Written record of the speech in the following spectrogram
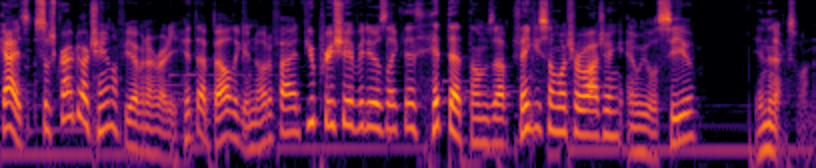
guys, subscribe to our channel if you haven't already. Hit that bell to get notified. If you appreciate videos like this, hit that thumbs up. Thank you so much for watching, and we will see you in the next one.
